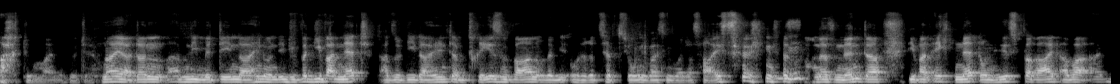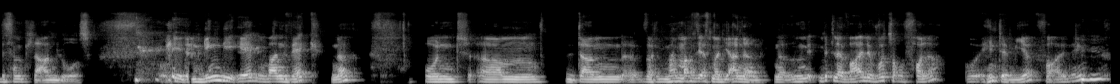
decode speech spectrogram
Ach du meine Güte. Naja, dann haben die mit denen da hin und die, die waren nett, also die da hinterm Tresen waren oder, oder Rezeption, ich weiß nicht, wie man das heißt, wie das, man das nennt da, die waren echt nett und hilfsbereit, aber ein bisschen planlos. Okay, dann gingen die irgendwann weg, ne? Und ähm, dann äh, machen sie erstmal die anderen. Also mittlerweile wurde es auch voller, hinter mir vor allen Dingen. Mhm.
